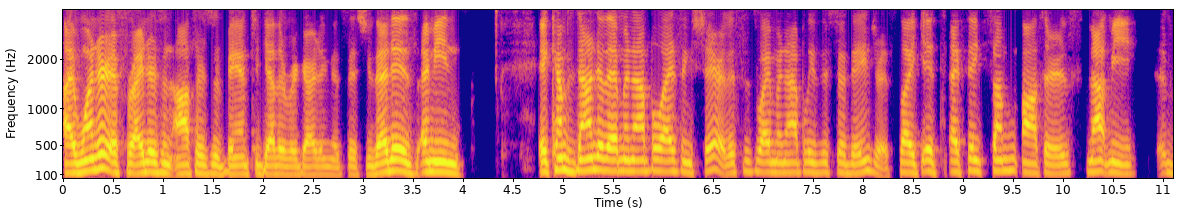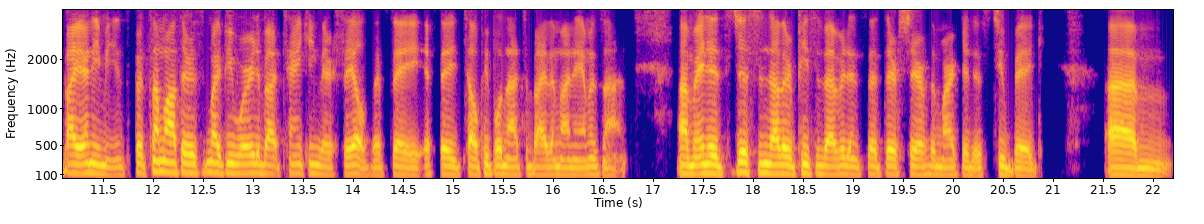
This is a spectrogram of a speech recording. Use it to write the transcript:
I wonder if writers and authors would band together regarding this issue. That is, I mean, it comes down to that monopolizing share. This is why monopolies are so dangerous. Like it's, I think some authors, not me by any means, but some authors might be worried about tanking their sales if they if they tell people not to buy them on Amazon. Um, and it's just another piece of evidence that their share of the market is too big. Um,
